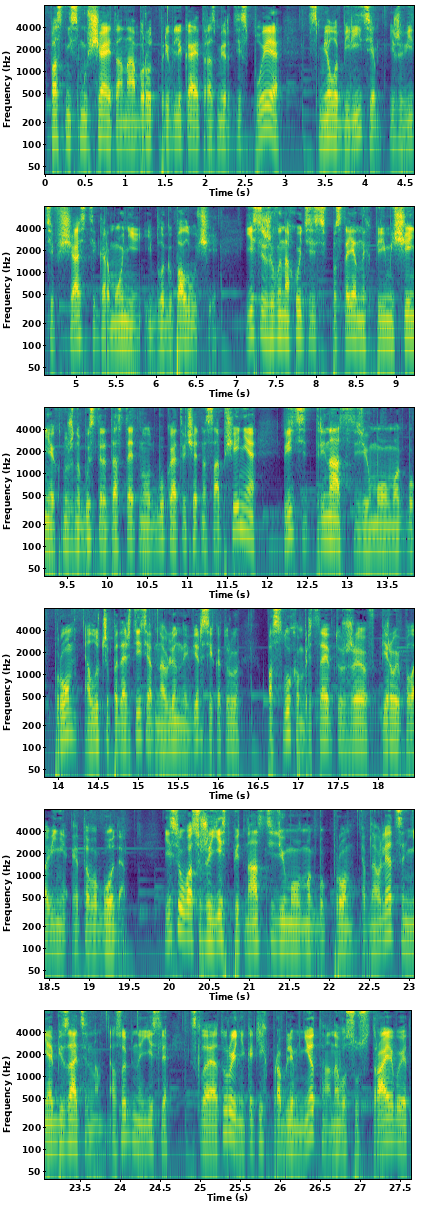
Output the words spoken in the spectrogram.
вас не смущает, а наоборот привлекает размер дисплея, смело берите и живите в счастье, гармонии и благополучии. Если же вы находитесь в постоянных перемещениях, нужно быстро достать ноутбук и отвечать на сообщения, берите 13-дюймовый MacBook Pro, а лучше подождите обновленной версии, которую, по слухам, представят уже в первой половине этого года. Если у вас уже есть 15-дюймовый MacBook Pro, обновляться не обязательно, особенно если с клавиатурой никаких проблем нет, она вас устраивает.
